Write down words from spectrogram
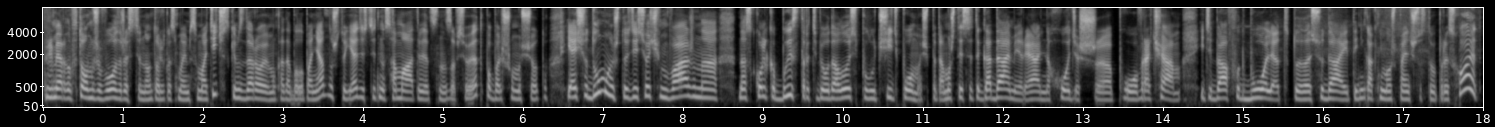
примерно в том же возрасте, но только с моим соматическим здоровьем, когда было понятно, что я действительно сама ответственна за все это, по большому счету. Я еще думаю, что здесь очень важно, насколько быстро тебе удалось получить помощь, потому что если ты годами реально ходишь э, по врачам, и тебя футболят туда-сюда, и ты никак не можешь понять, что с тобой происходит,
